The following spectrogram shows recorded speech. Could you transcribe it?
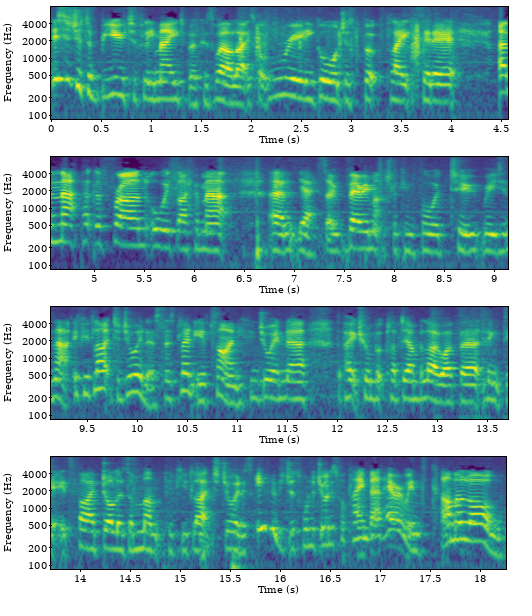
this is just a beautifully made book as well. Like it's got really gorgeous book plates in it. A map at the front always like a map. Um, yeah so very much looking forward to reading that. If you'd like to join us there's plenty of time. You can join uh, the Patreon book club down below. I've uh, linked it. It's five dollars a month if you'd like to join us even if you just want to join us for Plain Bad Heroines. Come along.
